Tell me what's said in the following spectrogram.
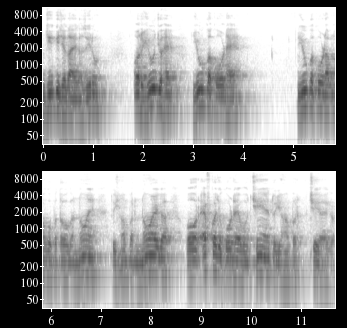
जी की जगह आएगा ज़ीरो और यू जो है यू का कोड है यू का कोड आप लोगों को पता होगा नौ है तो यहाँ पर नौ आएगा और एफ़ का जो कोड है वो छः है तो यहाँ पर छः आएगा।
